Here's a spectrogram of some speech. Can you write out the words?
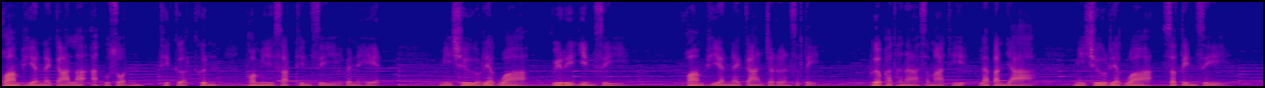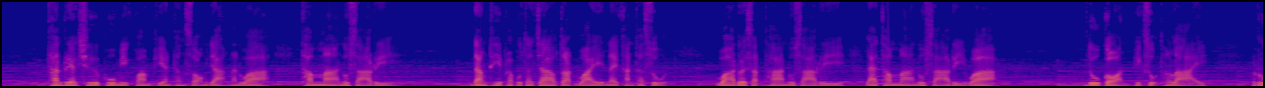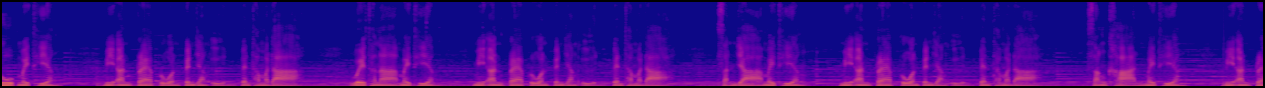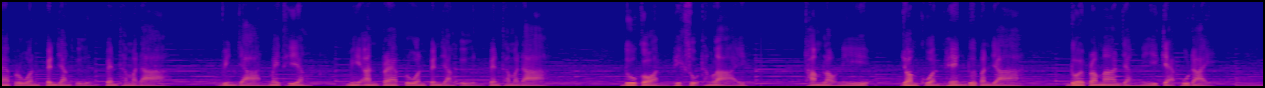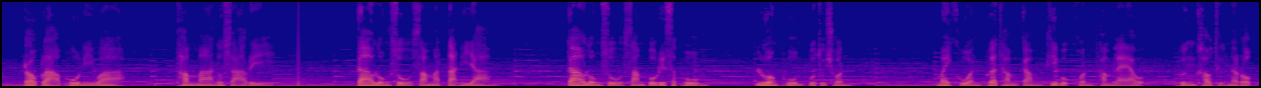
ความเพียรในการละอกุศลที่เกิดขึ้น เพราะมีสัตทินรีเป็นเหตุ มีชื่อเรียกว่า วิริยินรีความเพียรในการเจริญสติ เพื่อพัฒนาสมาธิและปัญญา มีชื่อเรียกว่าสตินรี ท่านเรียกชื่อผู้มีความเพียรทั้งสองอย่างนั้นว่า ธรรมานุสารี ดังที่พระพุทธเจ้าตรัสไว้ในขันธสูตร ว่าด้วยศรัทธานุสารีและธรรมานุสารีว่า ดูก่อนภิกษุทั้งหลาย รูปไม่เที่ยง มีอันแปรปรวนเป็นอย่างอื่นเป็นธรรมดา เวทนาไม่เที่ยง มีอันแปรปรวนเป็นอย่างอื่นเป็นธรรมดา สัญญาไม่เที่ยง มีอันแปรปรวนเป็นอย่างอื่นเป็นธรรมดา สังขารไม่เที่ยง มีอันแปรปรวนเป็นอย่างอื่นเป็นธรรมดา วิญญาณไม่เที่ยง มีอันแปรปรวนเป็นอย่างอื่นเป็นธรรมดา ดูก่อนภิกษุทั้งหลายทำเหล่านี้ย่อมควรเพ่งด้วยปัญญา โดยประมาณอย่างนี้แก่ผู้ใด เรากล่าวผู้นี้ว่า ธรรมานุสารี ก้าวลงสู่สัมมัตตานิยาม ก้าวลงสู่สัมปุริสภูมิ ล่วงภูมิปุตุชน ไม่ควรเพื่อทำกรรมที่บุคคลทำแล้ว พึงเข้าถึงนรก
